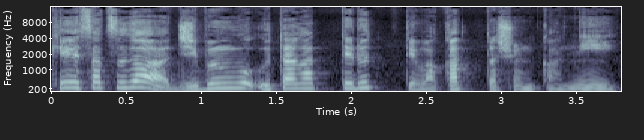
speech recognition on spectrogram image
警察が自分を疑ってるって分かった瞬間に、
